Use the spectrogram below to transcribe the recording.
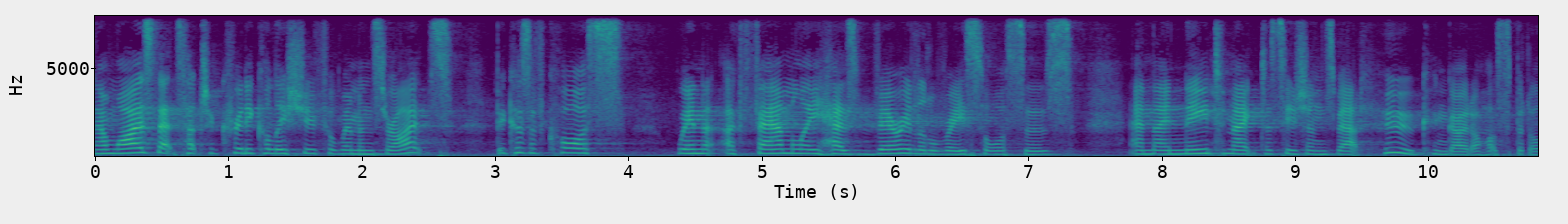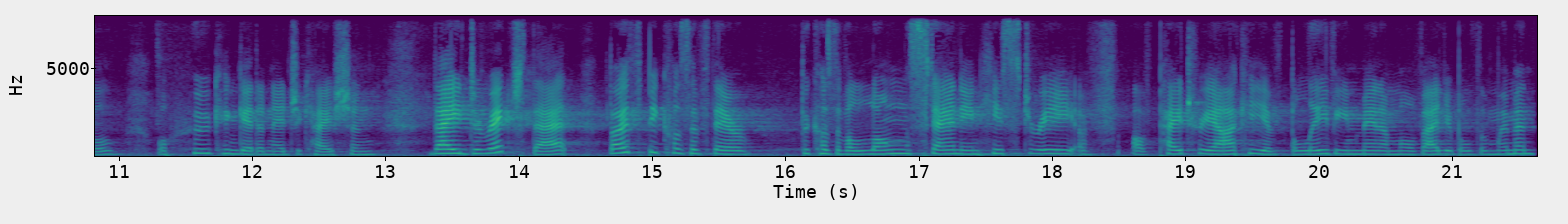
Now, why is that such a critical issue for women's rights? Because, of course, when a family has very little resources and they need to make decisions about who can go to hospital or who can get an education, they direct that both because of their because of a long standing history of, of patriarchy, of believing men are more valuable than women,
